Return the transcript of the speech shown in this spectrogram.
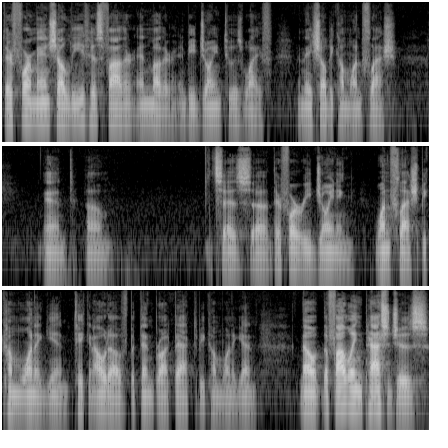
therefore man shall leave his father and mother and be joined to his wife, and they shall become one flesh. And um, it says, uh, therefore, rejoining one flesh, become one again, taken out of, but then brought back to become one again. Now, the following passages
